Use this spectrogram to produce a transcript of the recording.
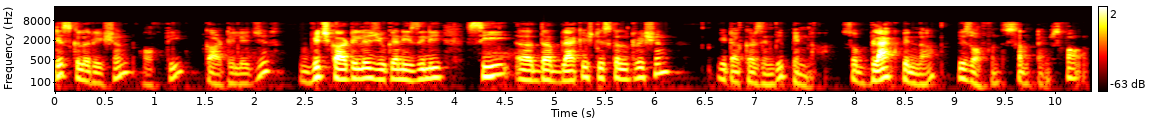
discoloration of the cartilage which cartilage? You can easily see uh, the blackish discoloration. It occurs in the pinna. So black pinna is often sometimes found.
